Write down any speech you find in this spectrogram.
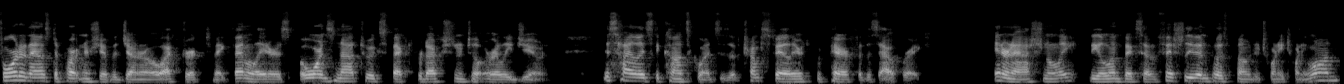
Ford announced a partnership with General Electric to make ventilators, but warns not to expect production until early June. This highlights the consequences of Trump's failure to prepare for this outbreak. Internationally, the Olympics have officially been postponed to 2021,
